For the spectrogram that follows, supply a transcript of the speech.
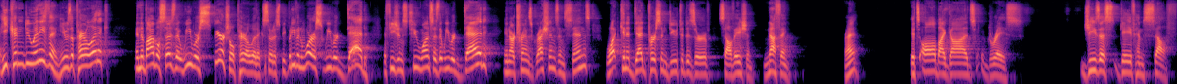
he couldn't do anything. He was a paralytic. And the Bible says that we were spiritual paralytics, so to speak, but even worse, we were dead. Ephesians 2 1 says that we were dead in our transgressions and sins. What can a dead person do to deserve salvation? Nothing, right? It's all by God's grace. Jesus gave himself,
